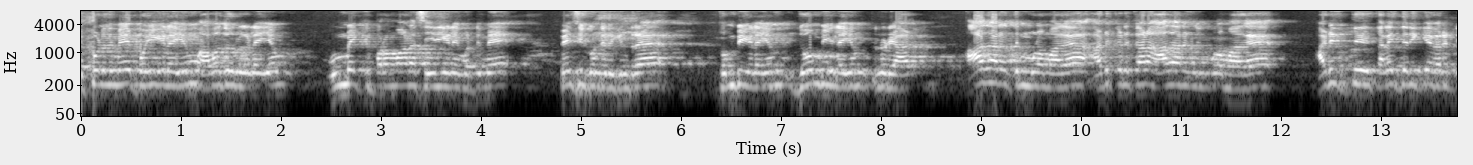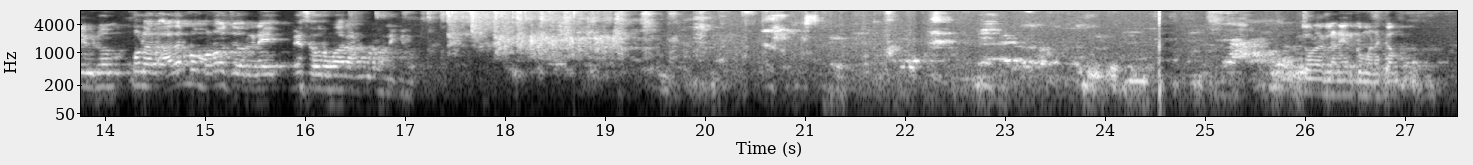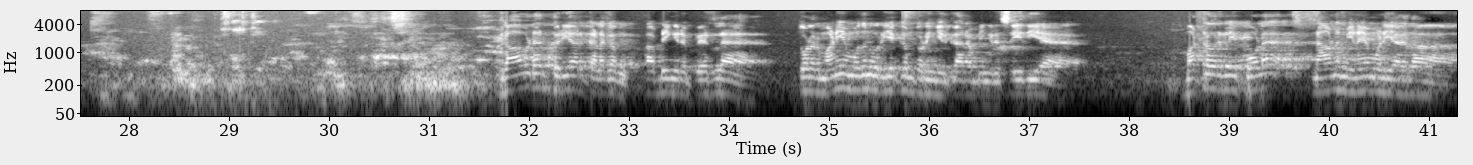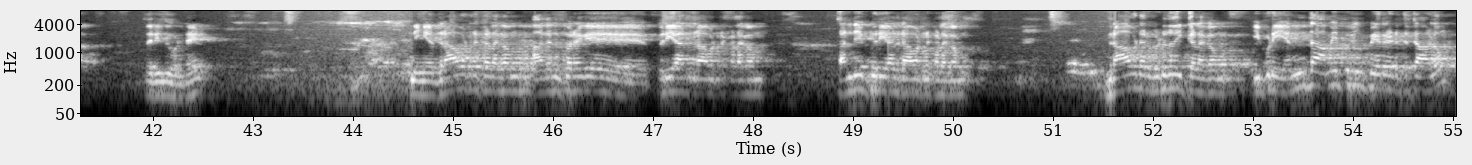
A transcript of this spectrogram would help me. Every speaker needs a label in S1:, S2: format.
S1: எப்பொழுதுமே பொய்களையும் அவதூறுகளையும் உண்மைக்கு புறம்பான செய்திகளை மட்டுமே பேசிக் கொண்டிருக்கின்ற தும்பிகளையும் ஜோம்பிகளையும் தன்னுடைய ஆதாரத்தின் மூலமாக அடுக்கடுக்கான ஆதாரங்களின் மூலமாக அடித்து தலை தெறிக்க விரட்டிவிடும் தோழர் அதர்ம மனோஜ் அவர்களை பேச வருமாறு அன்புடன் அழைக்கிறோம்.
S2: தோழர்கள் அனைவருக்கும் வணக்கம். திராவிடர் பெரியார் கழகம் அப்படிங்கிற பேர்ல தோழர் மணியமுதன் ஒரு இயக்கம் தொடங்கியிருக்கார் அப்படிங்கிற செய்தியை மற்றவர்களைப் போல நானும் இணையமொழியாக தான் தெரிந்து கொண்டேன். நீங்க திராவிடர் கழகம் அதன் பிறகு பெரியார் திராவிடர் கழகம் தந்தை பெரியார் திராவிடர் கழகம் திராவிடர் விடுதலை கழகம் இப்படி எந்த அமைப்புகளின் பேர் எடுத்துட்டாலும்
